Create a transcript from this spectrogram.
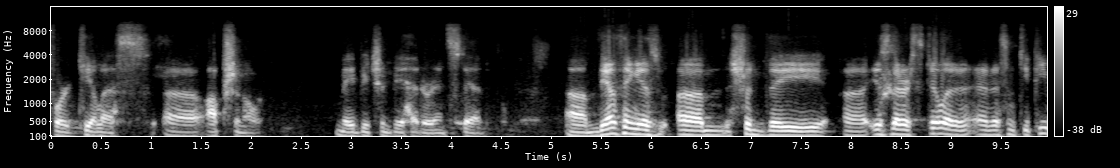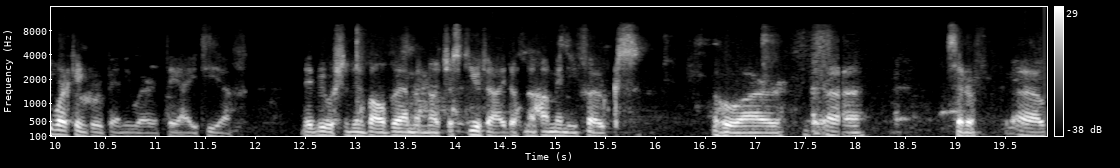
for TLS uh, optional. Maybe it should be a header instead. Um, the other thing is, um, should the uh, is there still an, an SMTP working group anywhere at the IETF? Maybe we should involve them and not just UTA. I don't know how many folks who are uh, sort of uh,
